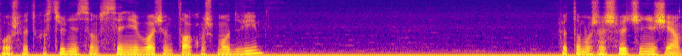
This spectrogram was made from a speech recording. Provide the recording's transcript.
По швидкострільницям синій бачимо також мав дві. Тому що швидше, ніж я.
